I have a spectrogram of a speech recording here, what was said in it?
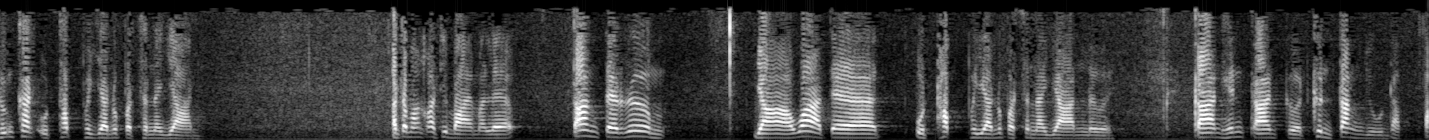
ถึงขั้นอุทัพพยานุปัสนาญาณ อาตมาก็อธิบายมาแล้ว ตั้งแต่เริ่มอย่าว่าแต่อุทัพพยานุปัสนาญาณเลย การเห็นการเกิดขึ้นตั้งอยู่ดับไป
